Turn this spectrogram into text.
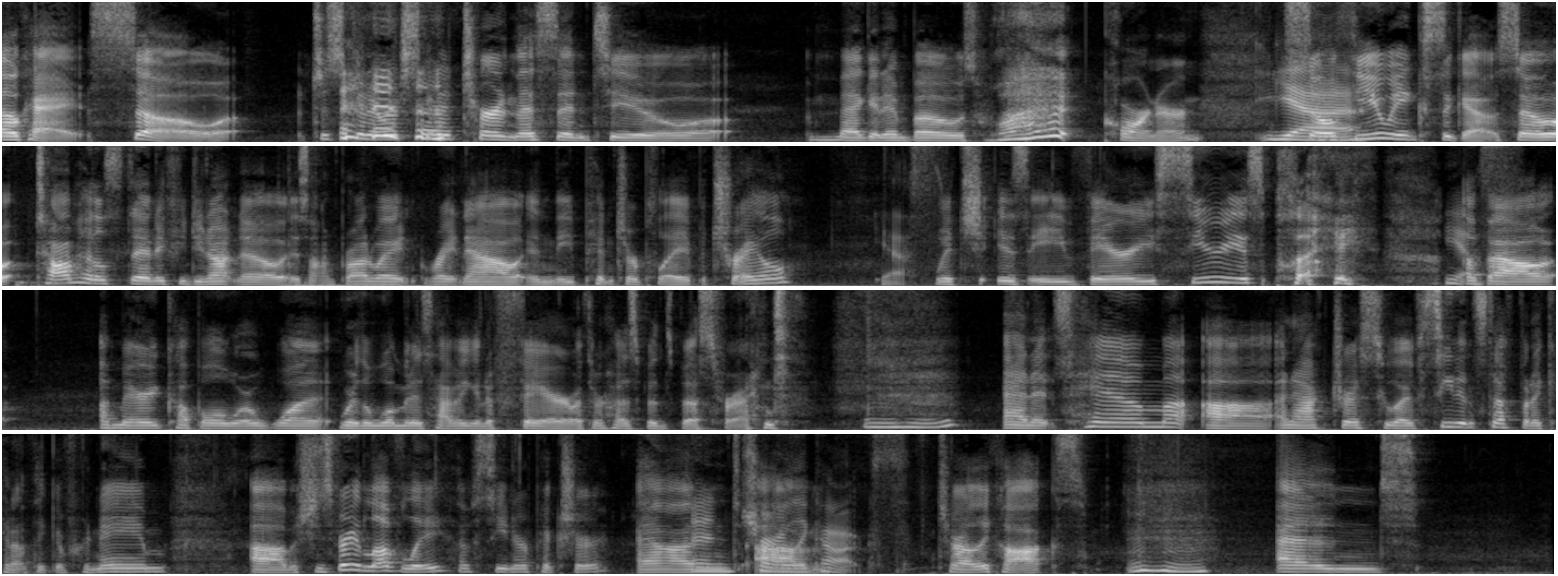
Okay, so just gonna we're just gonna turn this into Megan and Bo's what corner. Yeah. So a few weeks ago, so Tom Hiddleston, if you do not know, is on Broadway right now in the Pinter play Betrayal, Yes. which is a very serious play Yes. about a married couple where one where the woman is having an affair with her husband's best friend. Mm-hmm. And it's him, uh, an actress who I've seen and stuff, but I cannot think of her name. Uh, but she's very lovely. I've seen her picture. And, and Charlie um, Cox. Charlie Cox. And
